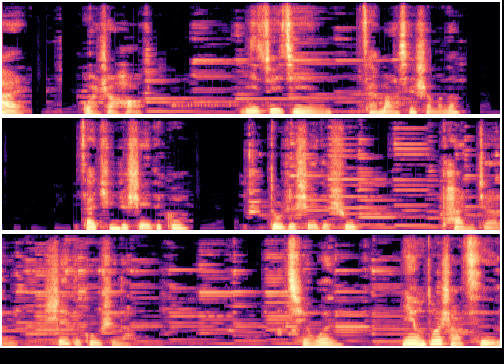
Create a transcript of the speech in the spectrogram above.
嗨，晚上好。你最近在忙些什么呢？在听着谁的歌，读着谁的书，看着谁的故事呢？请问，你有多少次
